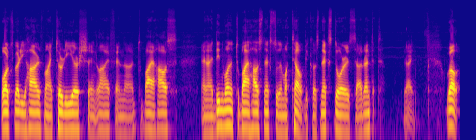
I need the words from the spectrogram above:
worked very hard my 30 years in life and uh, to buy a house, and I didn't want to buy a house next to the motel because next door is uh, rented, right? Well,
